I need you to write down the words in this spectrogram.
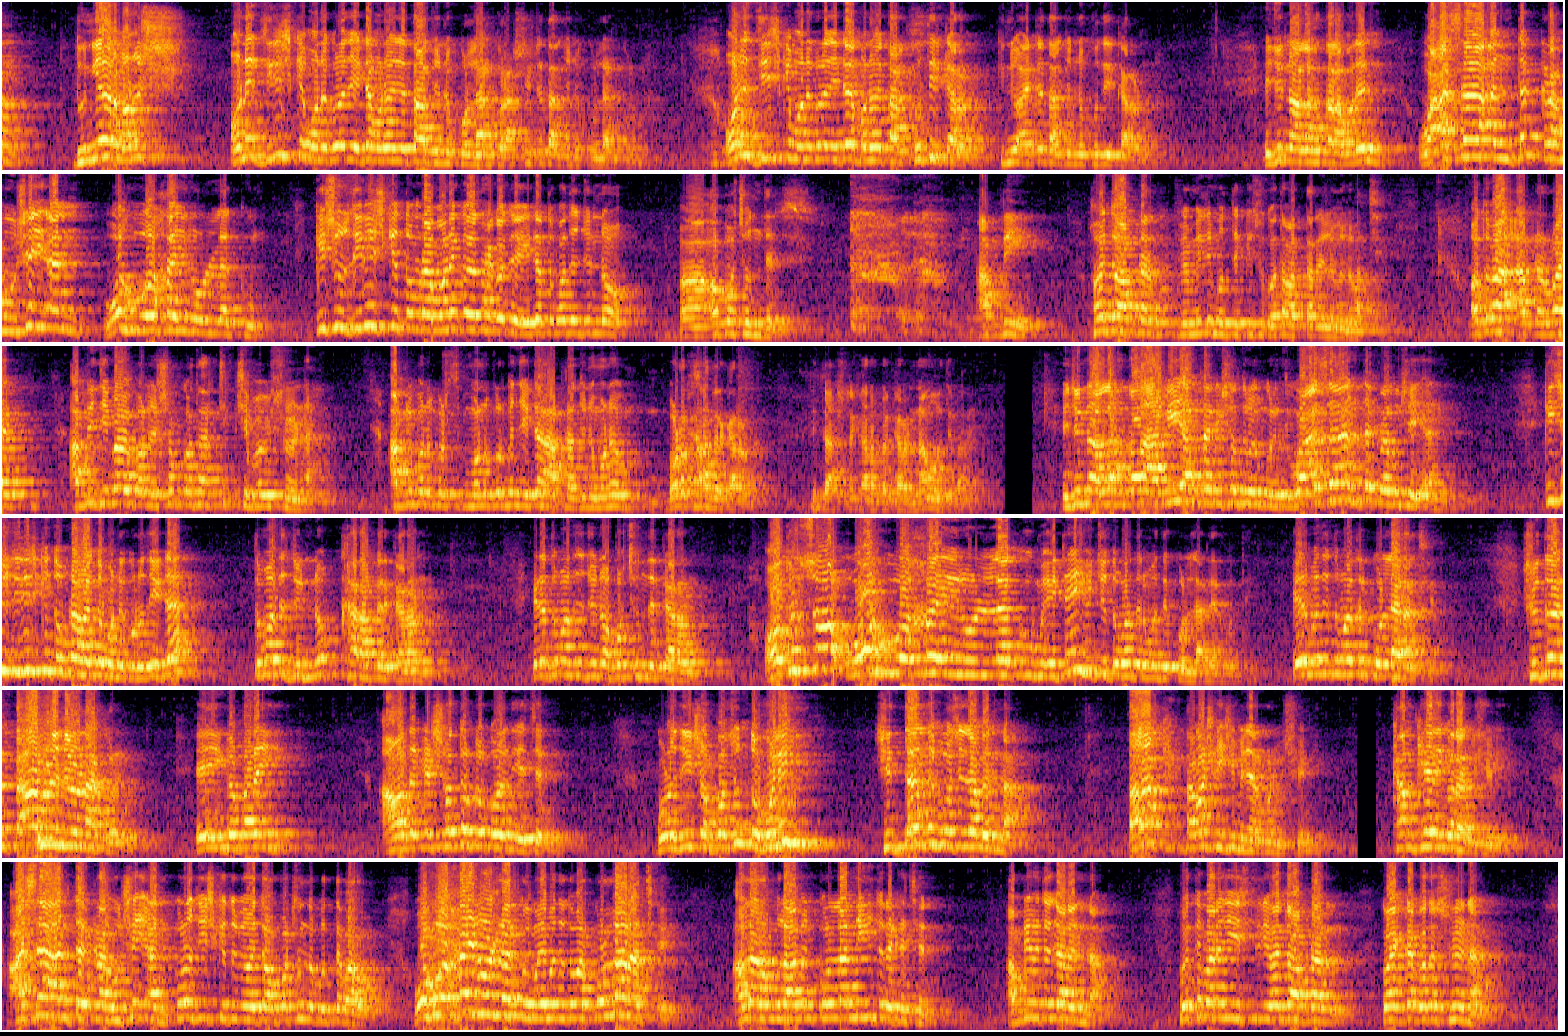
দুনিয়ার মানুষ অনেক জিনিসকে মনে করে যে এটা মনে হয় যে তার জন্য কল্যাণ করা সেটা তার জন্য কল্যাণ করা না। অনেক জিনিসকে মনে করে যে এটা মনে হয় তার ক্ষতির কারণ, কিন্তু এটা তার জন্য ক্ষতির কারণ না। এই জন্য আল্লাহ তালা বলেন ওয়াসা আন কিছু জিনিসকে তোমরা মনে করে থাকো যে এটা তোমাদের জন্য অপছন্দের। আপনি হয়তো আপনার ফ্যামিলির মধ্যে কিছু কথাবার্তা এলোমেলো আছে। অথবা আপনার ওয়াইফ আপনি যেভাবে বলেন, সব কথা ঠিক সেভাবে শুনে না। আপনি মনে করছেন মনে করবেন যে এটা আপনার জন্য মনে বড় খারাপের কারণ। কিন্তু আসলে খারাপের কারণ নাও হতে পারে। এই জন্য আল্লাহ তাআলা আগেই আপনাকে সতর্ক করেছে ওয়াসা আন তাকরাহু শাইআন। কিছু জিনিসকে তোমরা হয়তো মনে করো যে এটা তোমাদের জন্য খারাপের কারণ। এটা তোমাদের জন্য অপছন্দের কারণ। অথচ এটাই হচ্ছে তোমাদের মধ্যে কল্যাণের মধ্যে। এর মধ্যে তোমাদের কল্যাণ আছে। সুতরাং তাড়াহুড়ো যেন না করেন। এই ব্যাপারেই আমাদেরকে সতর্ক করে দিয়েছেন। কোনো জিনিস অপছন্দ হলেই সিদ্ধান্তে পৌঁছে যাবেন না। তারা তামাশা হিসেবে নেওয়ার কোনো বিষয় নেই। খামখেয়ালি করার বিষয় নেই। আশা আন তাকরাহু শাইআন, কোন জিনিসকে তুমি হয়তো অপছন্দ করতে পারো। ওয়া হুয়া খায়রুল লাকুম এর মধ্যে তোমার কল্যাণ আছে রাব্বুল আলামিন কল্যাণ নিহিত রেখেছেন। আপনি হয়তো জানেন না। হতে পারে যে স্ত্রী হয়তো আপনার কয়েকটা কথা শুনে না।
